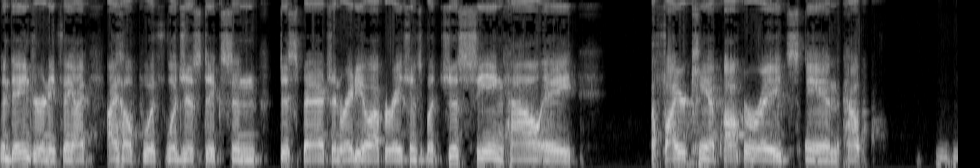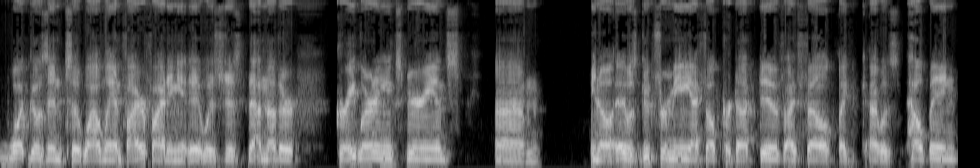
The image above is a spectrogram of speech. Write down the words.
in danger or anything. I I helped with logistics and dispatch and radio operations, but just seeing how a a fire camp operates and how what goes into wildland firefighting, it, it was just another great learning experience. Um, you know, it was good for me. I felt productive. I felt like I was helping,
